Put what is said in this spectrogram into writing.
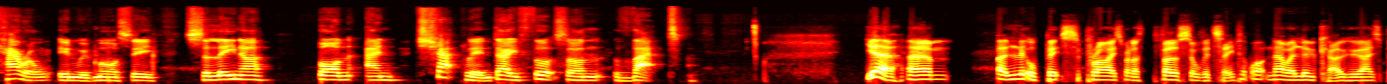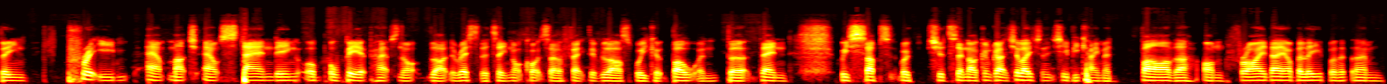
Carroll in with Morsy, Celina, Bonne, and Chaplin. Dave, thoughts on that? Yeah, um, a little bit surprised when I first saw the team. What Noah Luco, who has been pretty out, much outstanding, albeit perhaps not like the rest of the team, not quite so effective last week at Bolton. But then we subs we should send our congratulations that she became a father on Friday, I believe. But um,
